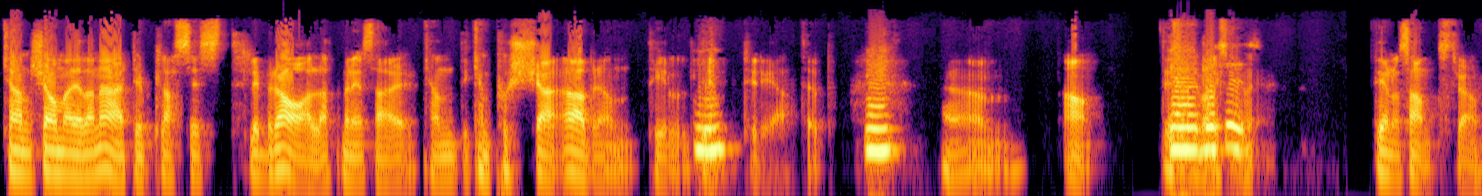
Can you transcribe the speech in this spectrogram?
Kanske om man redan är typ klassiskt liberal, att man är så här, kan, det kan pusha över en till, till, Mm. till det. Typ. Mm. Ehm, ja, det, Ja, det, liksom, det är nog sant tror jag.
